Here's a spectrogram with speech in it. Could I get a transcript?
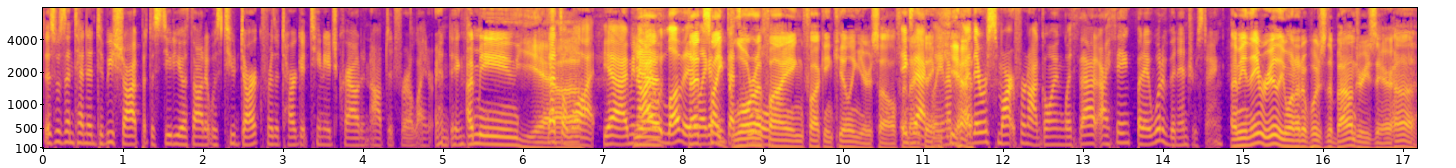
This was intended to be shot, but the studio thought it was too dark for the target teenage crowd and opted for a lighter ending. I mean, yeah, That's a lot. Yeah, I mean, I would love it. That's like, like, I think that's cool. glorifying fucking killing yourself. And Exactly. I think, and yeah. I'm, they were smart for not going with that, I think, but it would have been interesting. I mean, they really wanted to push the boundaries there, huh?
